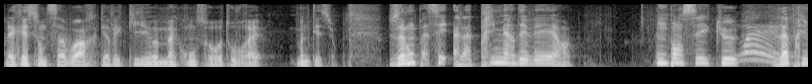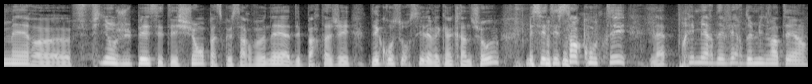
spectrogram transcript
la- question de savoir qu'avec qui Macron se retrouverait, bonne question. Nous allons passer à la primaire des Verts. On pensait que Ouais. la primaire euh, Fillon-Juppé, c'était chiant parce que ça revenait à départager des gros sourcils avec un crâne chauve, mais c'était sans compter la primaire des Verts 2021.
